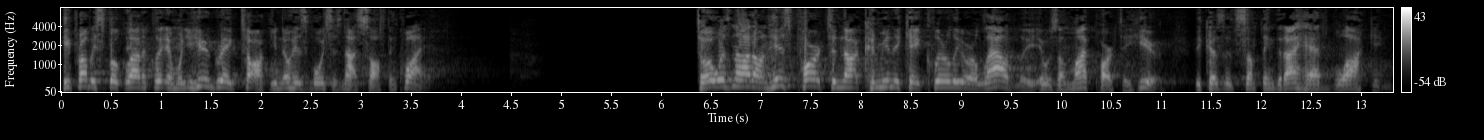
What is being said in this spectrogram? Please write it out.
He probably spoke loud and clear. And when you hear Greg talk, you know his voice is not soft and quiet. So it was not on his part to not communicate clearly or loudly. It was on my part to hear because it's something that I had blocking.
